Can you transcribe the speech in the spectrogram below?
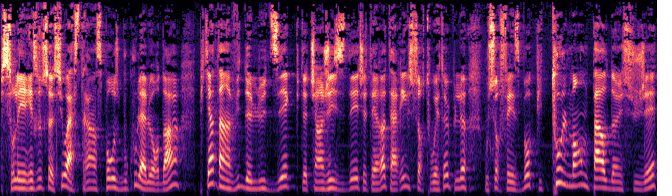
Puis sur les réseaux sociaux, elle se transpose beaucoup la lourdeur. Puis quand t'as envie de ludique, puis de changer les idées, etc., t'arrives sur Twitter, puis là ou sur Facebook, puis tout le monde parle d'un sujet.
